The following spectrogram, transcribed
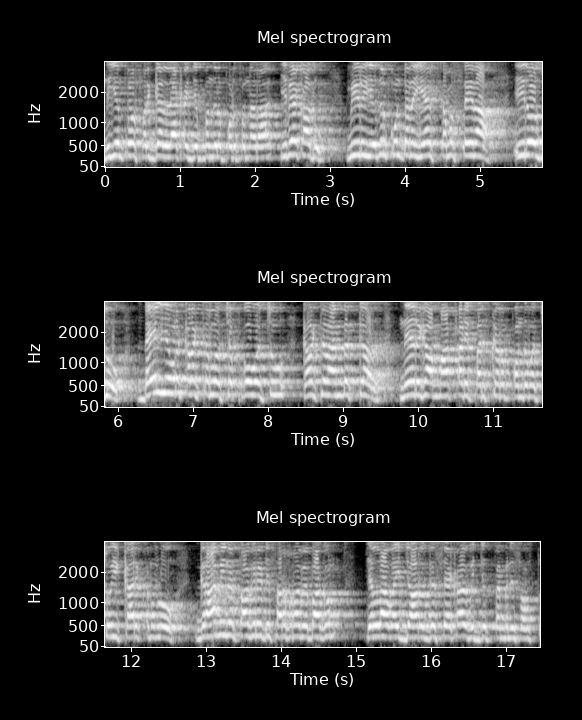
నియంత్రణ సరిగ్గా లేక ఇబ్బందులు పడుతున్నారా? ఇవే కాదు మీరు ఎదుర్కొంటున్న ఏ సమస్య అయినా ఈరోజు డైలీ ఎవరు కలెక్టర్లో చెప్పుకోవచ్చు? కలెక్టర్ అంబేద్కర్ నేరుగా మాట్లాడి పరిష్కారం పొందవచ్చు ఈ కార్యక్రమంలో. గ్రామీణ తాగునీటి సరఫరా విభాగం జిల్లా వైద్య ఆరోగ్య శాఖ విద్యుత్ పంపిణీ సంస్థ.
